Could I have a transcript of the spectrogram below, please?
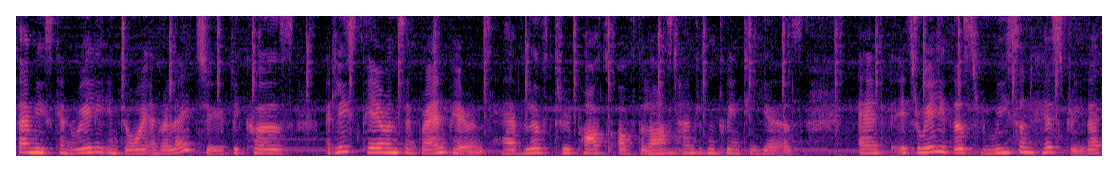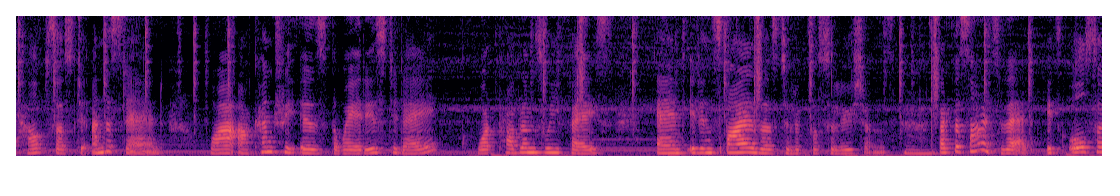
families can really enjoy and relate to because at least parents and grandparents have lived through parts of the mm-hmm. last 120 years. And it's really this recent history that helps us to understand why our country is the way it is today, what problems we face, and it inspires us to look for solutions. Mm. But besides that, it's also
